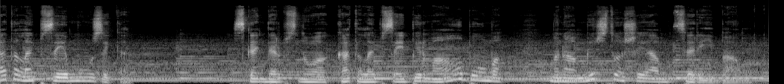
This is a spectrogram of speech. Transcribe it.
katalepsija mūzika. Skaņdarbs no katalepsija pirmā albuma Manām mirstošajām cerībām.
